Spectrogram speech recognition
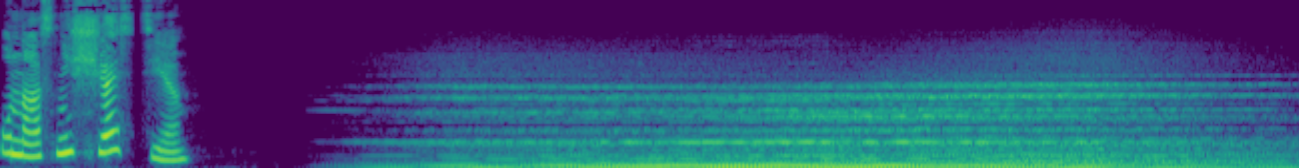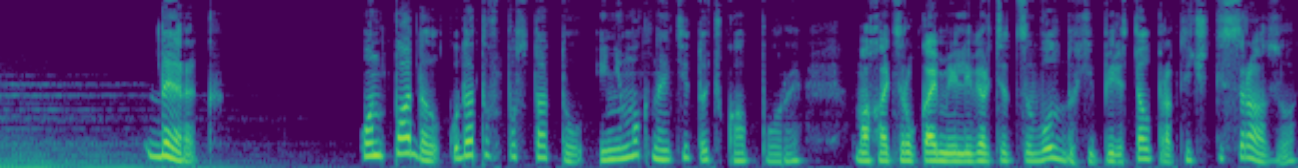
«У нас несчастье!» Дерек. Он падал куда-то в пустоту и не мог найти точку опоры. Махать руками или вертеться в воздухе перестал практически сразу.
